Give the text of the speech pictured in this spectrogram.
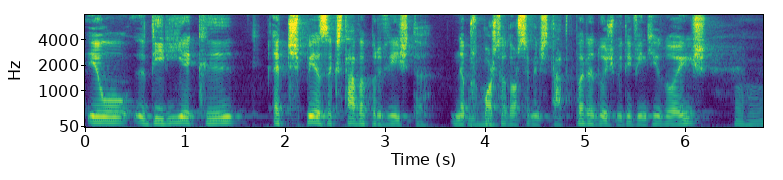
eu diria que a despesa que estava prevista na proposta uhum. de Orçamento de Estado para 2022 uhum. uh,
